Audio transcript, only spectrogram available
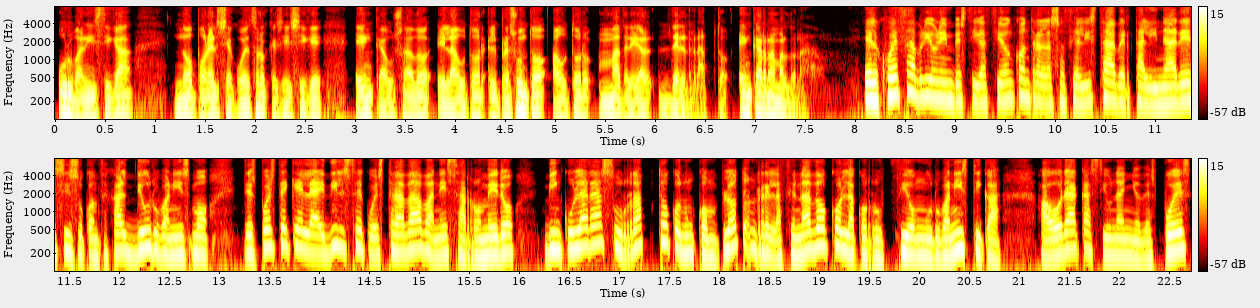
urbanística no por el secuestro, que sí sigue encausado el autor, el presunto autor material del rapto. Encarna Maldonado. El juez abrió una investigación contra la socialista Berta Linares y su concejal de urbanismo después de que la edil secuestrada, Vanessa Romero, vinculara su rapto con un complot relacionado con la corrupción urbanística. Ahora, casi un año después,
